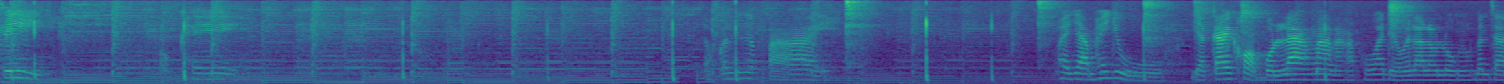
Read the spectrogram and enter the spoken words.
sea โอเคเราก็เลือกไป พยายามให้อยู่ อย่าใกล้ขอบบนล่างมากนะคะ เพราะว่าเดี๋ยวเวลาเราลงมันจะ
